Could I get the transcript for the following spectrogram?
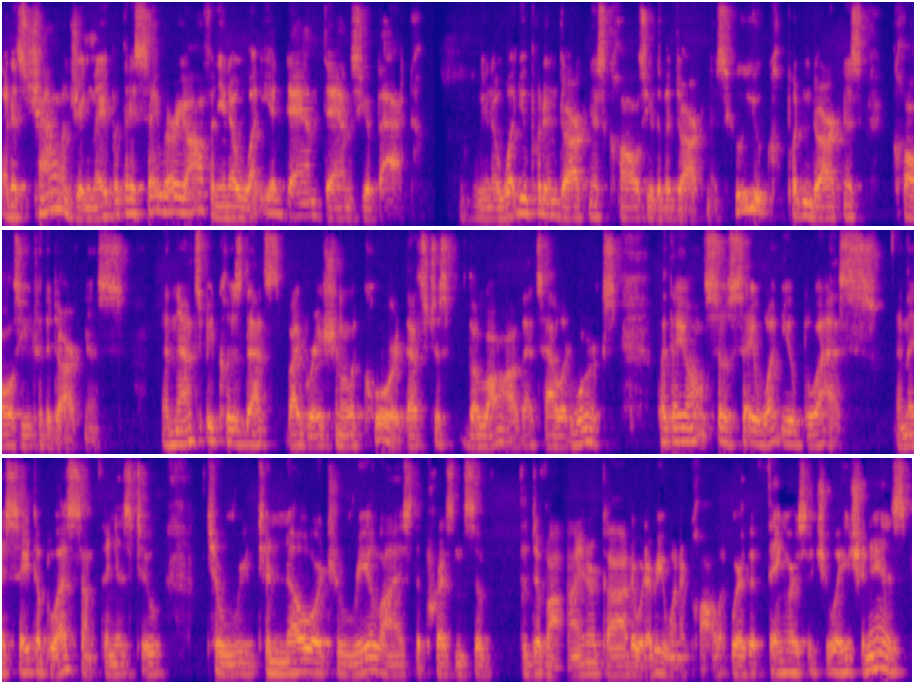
and it's challenging me, but they say very often, you know, what you damn damns you back. You know, what you put in darkness calls you to the darkness. Who you put in darkness calls you to the darkness. And that's because that's vibrational accord. That's just the law. That's how it works. But they also say what you bless. And they say to bless something is to to re, to know or to realize the presence of the divine or God or whatever you want to call it, where the thing or situation is,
